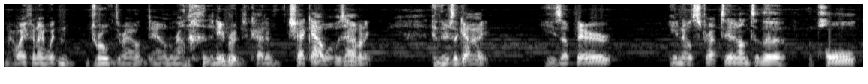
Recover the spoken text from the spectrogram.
my wife and I went and drove around down around the neighborhood to kind of check out what was happening. And there's a guy. He's up there, you know, strapped in onto the the pole,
